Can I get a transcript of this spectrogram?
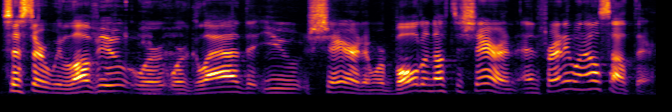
sister, we love you. We're, we're glad that you shared and we're bold enough to share. And, and for anyone else out there,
